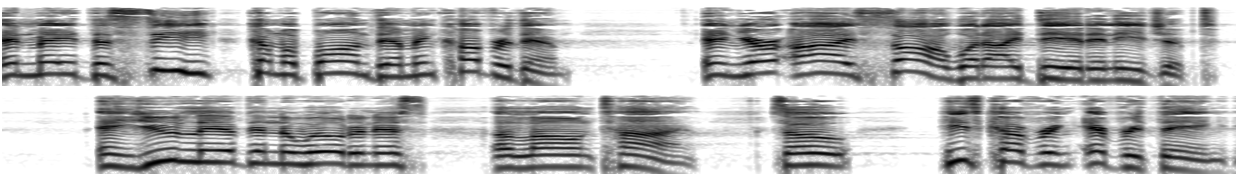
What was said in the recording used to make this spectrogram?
and made the sea come upon them and cover them. And your eyes saw what I did in Egypt. And you lived in the wilderness a long time. So he's covering everything.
